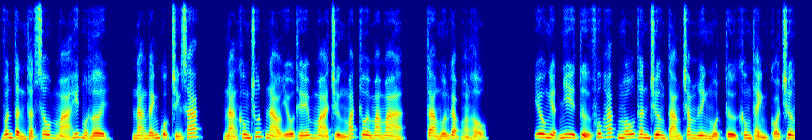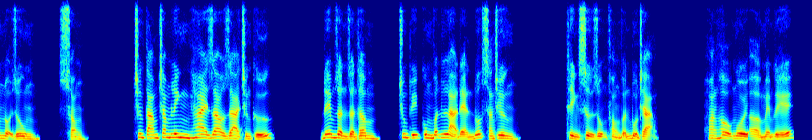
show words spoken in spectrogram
Vân Tần thật sâu mà hít một hơi, nàng đánh cuộc chính xác, nàng không chút nào yếu thế mà trừng mắt thôi ma ma, ta muốn gặp hoàng hậu. Yêu nghiệt nhi tử phúc hắc mẫu thân chương 801 từ không thành có chương nội dung, xong. Chương 802 giao ra chứng cứ. Đêm dần dần thâm, trung thúy cung vẫn là đèn đuốc sáng trưng. Thỉnh sử dụng phỏng vấn bổ trạng. Hoàng hậu ngồi ở mềm ghế,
